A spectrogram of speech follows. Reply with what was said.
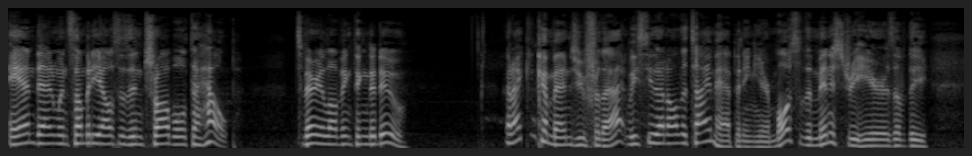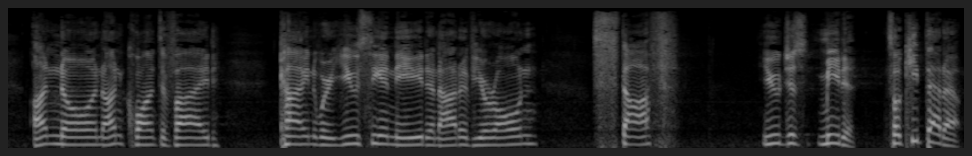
And then when somebody else is in trouble, to help. It's a very loving thing to do. And I can commend you for that. We see that all the time happening here. Most of the ministry here is of the unknown, unquantified kind where you see a need and out of your own stuff, you just meet it. So keep that up.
